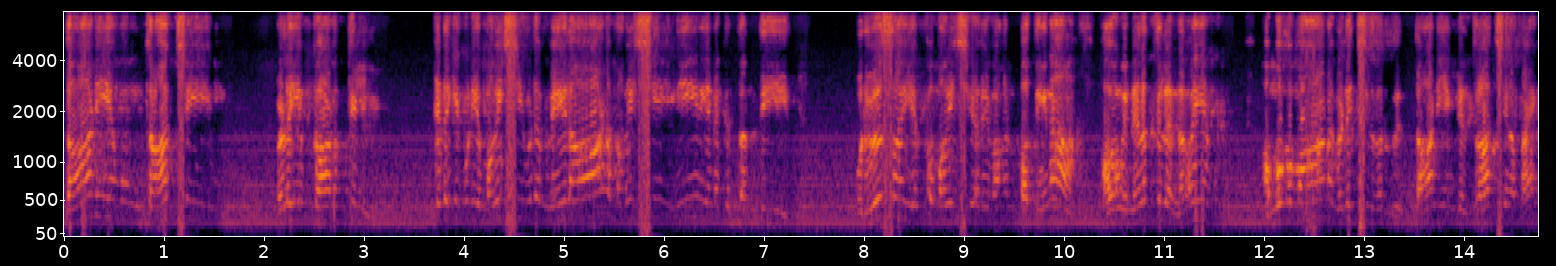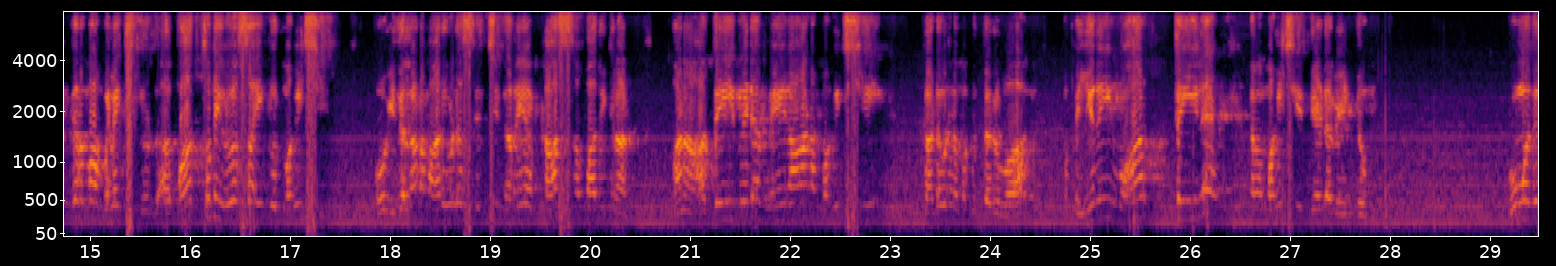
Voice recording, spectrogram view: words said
தானியமும் திராட்சையும் விளையும் காலத்தில் கிடைக்கக்கூடிய மகிழ்ச்சியை விட மேலான மகிழ்ச்சியை நீர் எனக்கு தந்தீர் ஒரு விவசாயி எப்ப மகிழ்ச்சி அடைவாங்கன்னு பாத்தீங்கன்னா அவங்க நிலத்துல நிறைய அமோகமான விளைச்சல் வருது. தானியங்கள் திராட்சை பயங்கரமா விளைச்சல் வருது. அதை பார்த்தோன்னே விவசாயிக்கு ஒரு மகிழ்ச்சி. ஓ இதெல்லாம் நம்ம அறுவடை செஞ்சு நிறைய காசு சம்பாதிக்கிறான் ஆனா அதை விட மேலான மகிழ்ச்சியை கடவுள் நமக்கு தருவார். அப்ப இறை வார்த்தையில நம்ம மகிழ்ச்சியை தேட வேண்டும். உமது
